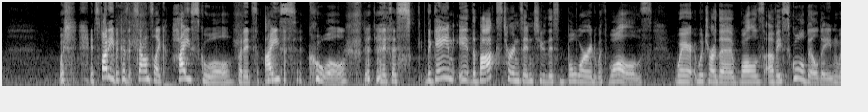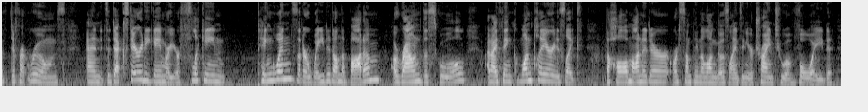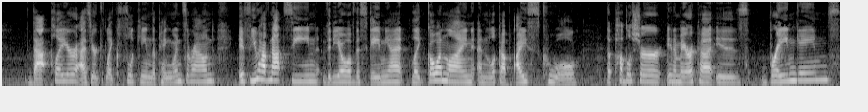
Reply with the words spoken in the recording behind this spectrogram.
Which it's funny because it sounds like high school, but it's ice cool, and it's a the game. It, the box turns into this board with walls, where which are the walls of a school building with different rooms, and it's a dexterity game where you're flicking penguins that are weighted on the bottom around the school, and I think one player is like the hall monitor or something along those lines, and you're trying to avoid that player as you're like flicking the penguins around. If you have not seen video of this game yet, like go online and look up Ice Cool. The publisher in America is Brain Games.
